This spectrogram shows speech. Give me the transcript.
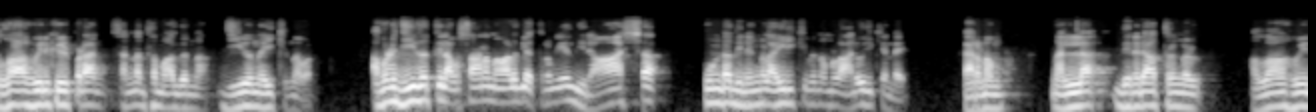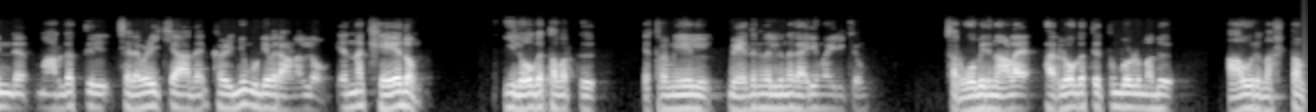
അള്ളാഹുവിന് കീഴ്പ്പെടാൻ സന്നദ്ധമാകുന്ന ജീവിതം നയിക്കുന്നവർ. അവരുടെ ജീവിതത്തിൽ അവസാന നാളുകൾ എത്രമേൽ നിരാശ ഉണ്ട ദിനങ്ങളായിരിക്കുമെന്ന് നമ്മൾ ആലോചിക്കേണ്ടേ. കാരണം നല്ല ദിനരാത്രങ്ങൾ അള്ളാഹുവിന്റെ മാർഗത്തിൽ ചെലവഴിക്കാതെ കഴിഞ്ഞുകൂടിയവരാണല്ലോ എന്ന ഖേദം ഈ ലോകത്തവർക്ക് എത്രമേൽ വേദന നൽകുന്ന കാര്യമായിരിക്കും. സർവോപരി നാളെ പരലോകത്തെത്തുമ്പോഴും അത് ആ ഒരു നഷ്ടം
